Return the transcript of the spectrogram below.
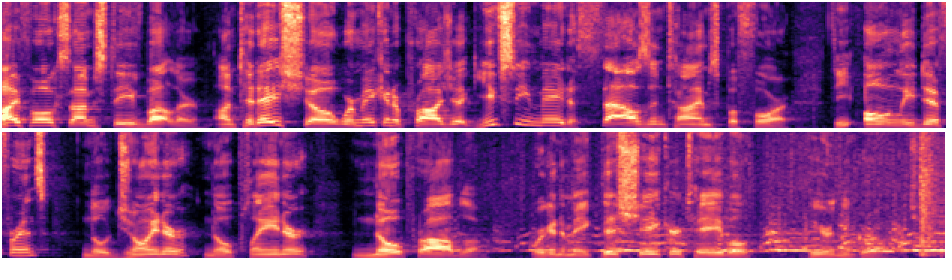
Hi folks, I'm Steve Butler. On today's show, we're making a project you've seen made a thousand times before. The only difference, no jointer, no planer, no problem. We're gonna make this shaker table here in the garage.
